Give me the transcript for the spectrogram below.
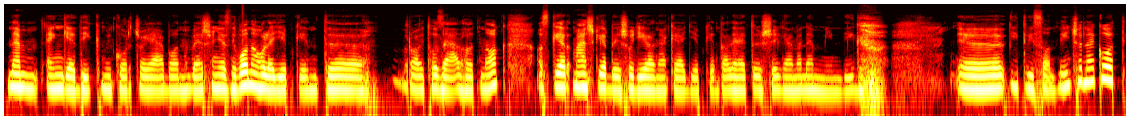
nem engedik műkorcsolyában versenyezni. Van, ahol egyébként rajthoz állhatnak. Az kér, más kérdés, hogy élnek-e egyébként a lehetőséggel, mert nem mindig itt viszont nincsenek ott,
